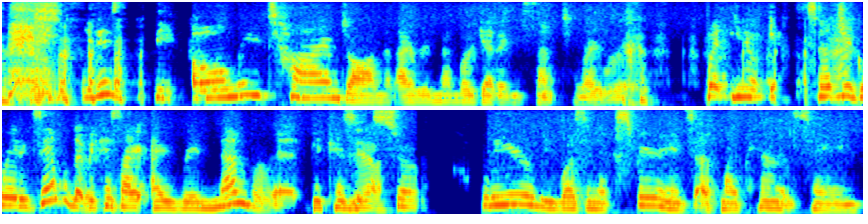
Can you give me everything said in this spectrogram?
it is the only time Dawn that I remember getting sent to my room but you know, it's such a great example though, because I, I remember it because yeah. it so clearly was an experience of my parents saying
